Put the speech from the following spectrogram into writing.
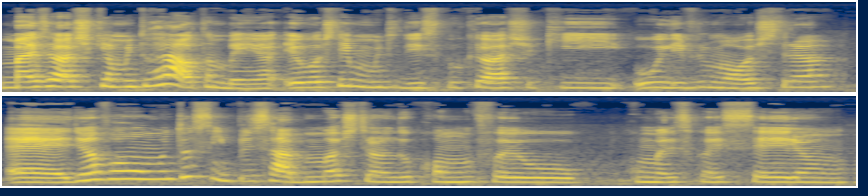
Mas eu acho que é muito real também. Eu gostei muito disso, porque eu acho que o livro mostra é, de uma forma muito simples, sabe? Mostrando como foi o. como eles conheceram,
